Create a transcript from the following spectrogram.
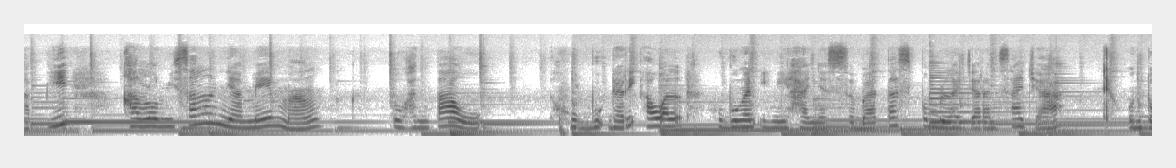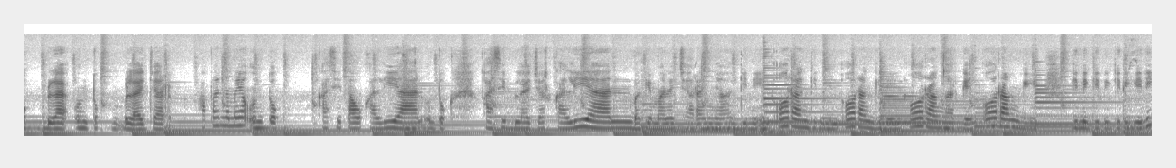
Tapi kalau misalnya memang Tuhan tahu hubu dari awal hubungan ini hanya sebatas pembelajaran saja untuk bela untuk belajar apa namanya untuk kasih tahu kalian untuk kasih belajar kalian bagaimana caranya giniin orang giniin orang giniin orang hargain orang gini gini gini gini gini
